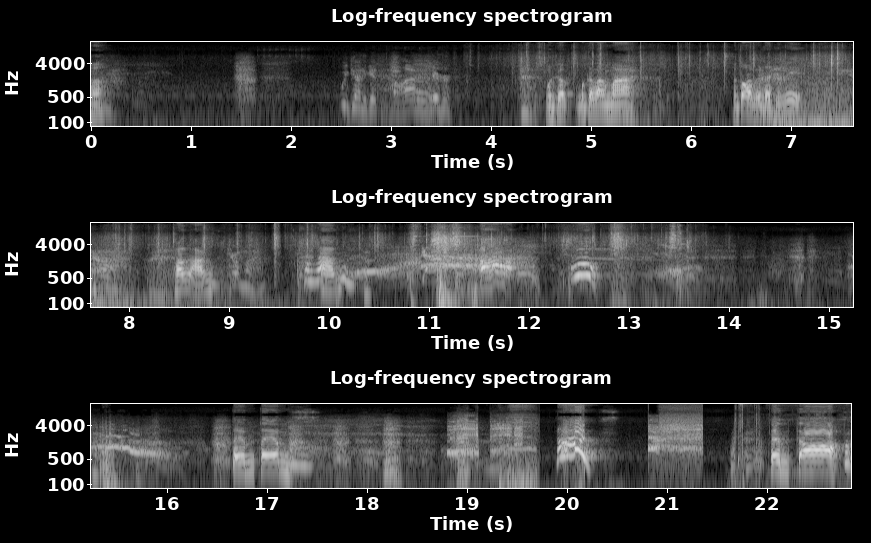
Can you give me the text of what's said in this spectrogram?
ฮะ We gotta get the hell out of here. มันก็มันกำลังมา มันต้องออกไปจากที่นี่ข้างหลังข้างหลังอ้าโอ้เต็มเต็มอ้ายเต็มจอโอ้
